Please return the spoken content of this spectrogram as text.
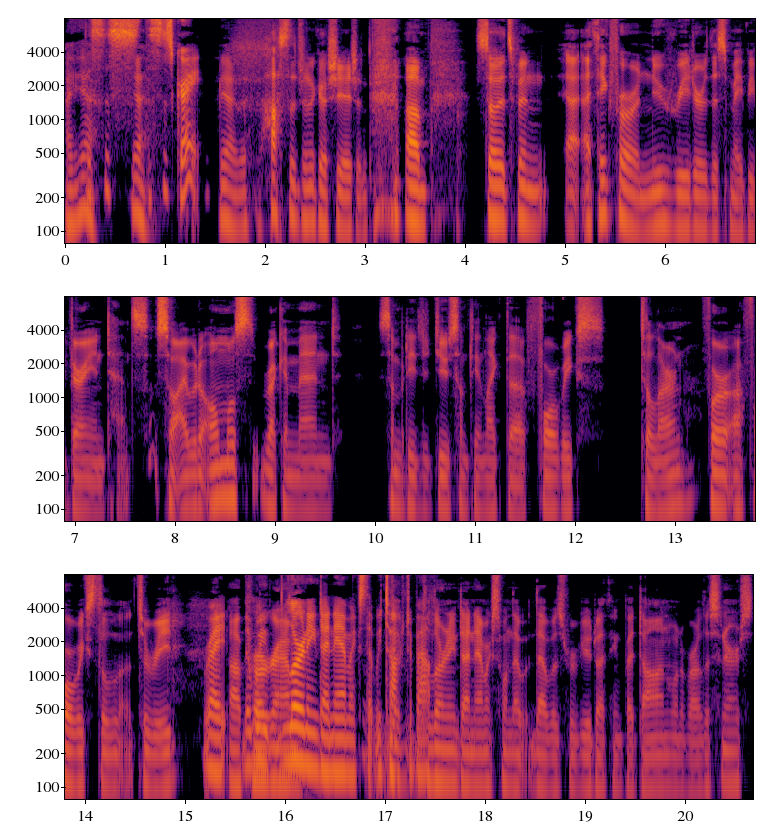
I- yeah, This is yeah. this is great. yeah the hostage negotiation um so it's been i think for a new reader this may be very intense so i would almost recommend somebody to do something like the four weeks to learn for uh, four weeks to to read Right. Uh, The program- learning dynamics that we talked the about. learning dynamics one that that was reviewed i think by don one of our listeners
